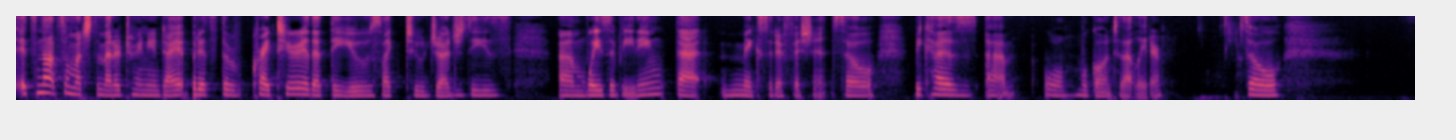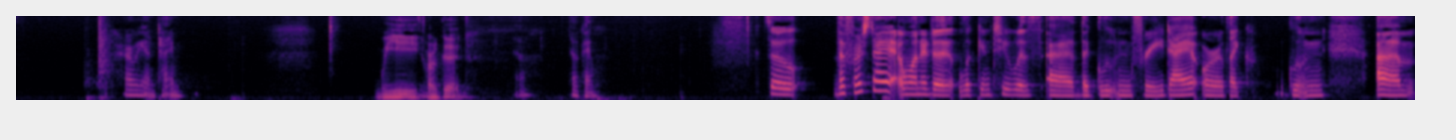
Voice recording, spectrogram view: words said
it's not so much the Mediterranean diet, but it's the criteria that they use like to judge these um, ways of eating that makes it efficient. So because um, well, we'll go into that later. So are we on time? We are good. Okay. So the first diet I wanted to look into was uh, the gluten free diet or like gluten. Um,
